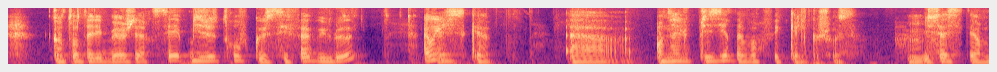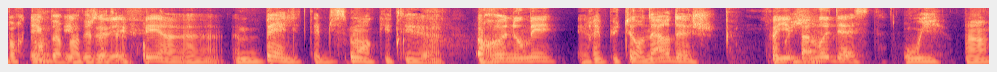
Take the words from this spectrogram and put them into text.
quand on allait bien gercer. Mais je trouve que c'est fabuleux Ah oui. parce que euh, on a le plaisir d'avoir fait quelque chose. Mm. Et ça, c'était important d'avoir des vous avez fait un, un bel établissement qui était euh, renommé et réputé en Ardèche. Soyez Oui. pas modeste. Oui, Hein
